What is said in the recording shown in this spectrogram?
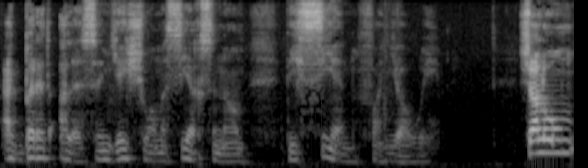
Ek bid dit alles in Yeshua Messie se naam, die seun van Jahweh. Shalom.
